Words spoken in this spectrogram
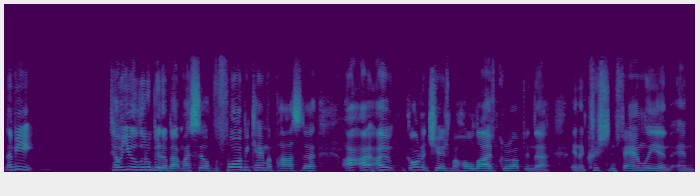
let me tell you a little bit about myself. Before I became a pastor, I, I, have gone to church my whole life, grew up in, the, in a Christian family, and, and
